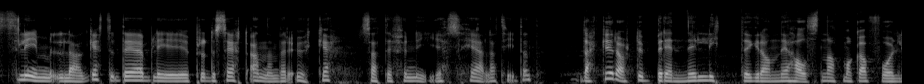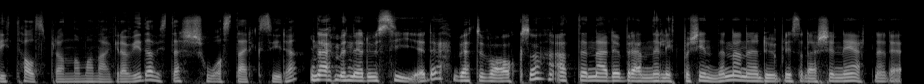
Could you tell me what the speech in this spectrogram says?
slimlaget det blir produsert annenhver uke, så det fornyes hele tiden. Det er ikke rart det brenner litt grann i halsen, at man kan få litt halsbrann når man er gravid, da, hvis det er så sterk syre. Nei, men når du sier det, vet du hva også? At når det brenner litt på kinnene, når du blir sådär genert, når det,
